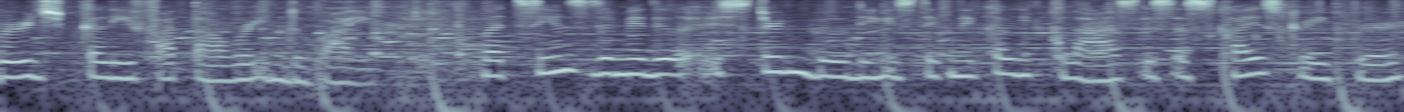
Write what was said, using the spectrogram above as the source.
Burj Khalifa Tower in Dubai. But since the Middle Eastern building is technically classed as a skyscraper,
